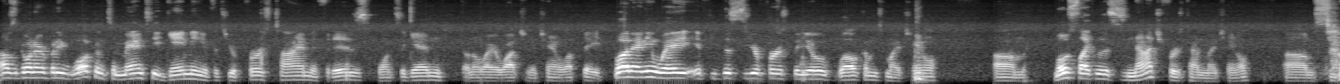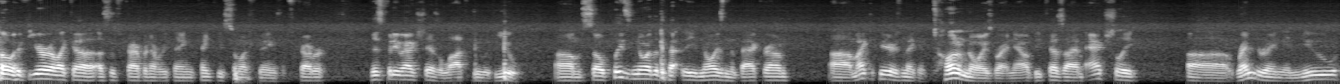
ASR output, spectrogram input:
How's it going, everybody? Welcome to Manatee Gaming. If it's your first time, if it is, once again, don't know why you're watching a channel update. But anyway, if this is your first video, welcome to my channel. Um, most likely, this is not your first time to my channel. Um, so if you're like a, a, subscriber and everything, thank you so much for being a subscriber. This video actually has a lot to do with you. Um, so please ignore the, the, noise in the background. Uh, my computer is making a ton of noise right now because I'm actually uh, rendering a new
